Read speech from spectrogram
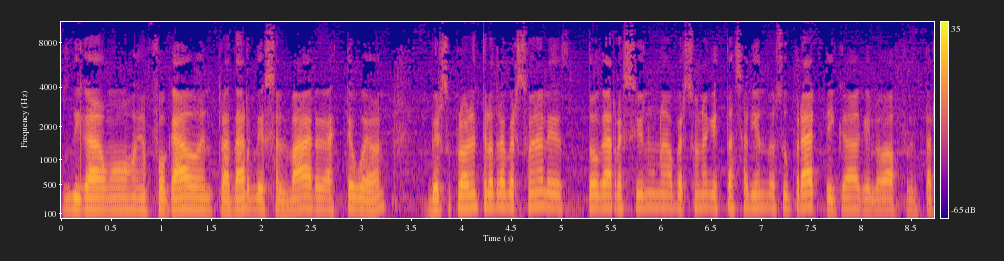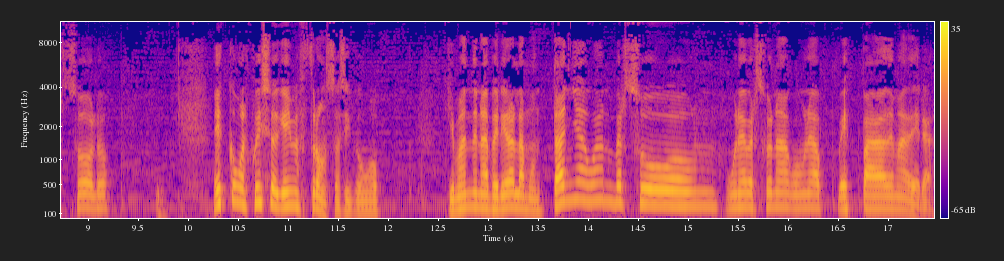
digamos, enfocados en tratar de salvar a este weón, versus probablemente la otra persona les toca recién una persona que está saliendo de su práctica, que lo va a afrontar solo. Es como el juicio de Game of Thrones, así como que manden a pelear a la montaña, weón, versus un- una persona con una espada de madera.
